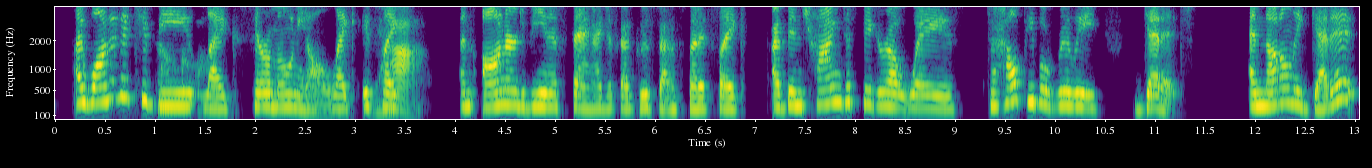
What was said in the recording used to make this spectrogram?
I wanted it to be like ceremonial. Like it's like Yeah. An honored Venus thing. I just got goosebumps, but it's like I've been trying to figure out ways to help people really get it and not only get it,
